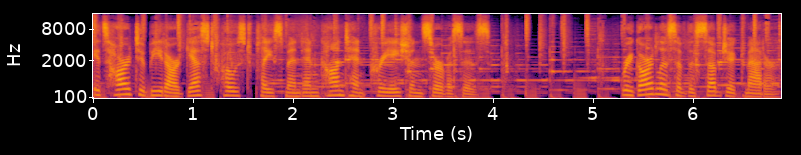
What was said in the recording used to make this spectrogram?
It's hard to beat our guest post placement and content creation services. Regardless of the subject matter,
